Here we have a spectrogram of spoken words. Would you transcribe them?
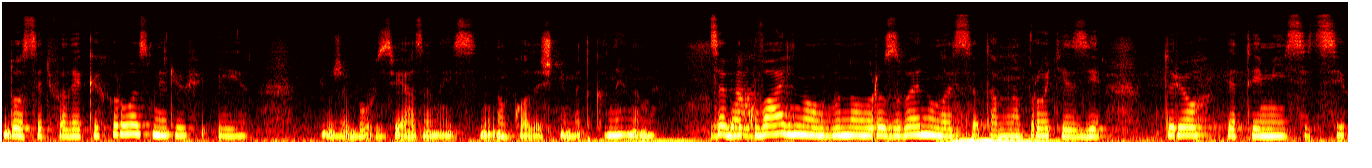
досить великих розмірів і вже був зв'язаний з навколишніми тканинами. Це буквально воно розвинулося там на протязі трьох-п'яти місяців.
